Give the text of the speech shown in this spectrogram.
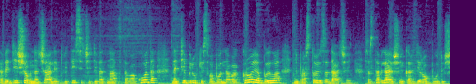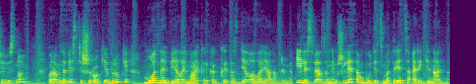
А ведь еще в начале 2019 года найти брюки свободного кроя было непростой задачей. Составляющей гардероб будущей весной уравновесьте широкие брюки модной белой майкой, как это сделала я, например. Или связанным жилетом будет смотреться оригинально.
